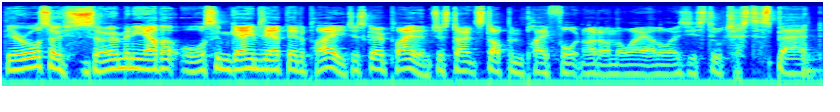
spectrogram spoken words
There are also so many other awesome games out there to play. Just go play them. Just don't stop and play Fortnite on the way. Otherwise, you're still just as bad.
